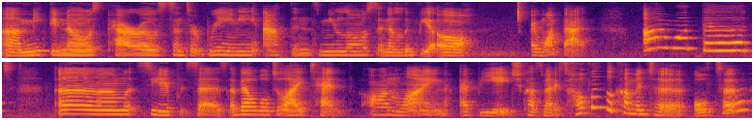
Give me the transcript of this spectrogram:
um, Mykonos, Paros, Santorini, Athens, Milos, and Olympia. Oh, I want that. I want that. Um, let's see if it says available July 10th online at BH Cosmetics. Hopefully they'll come into Ulta,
